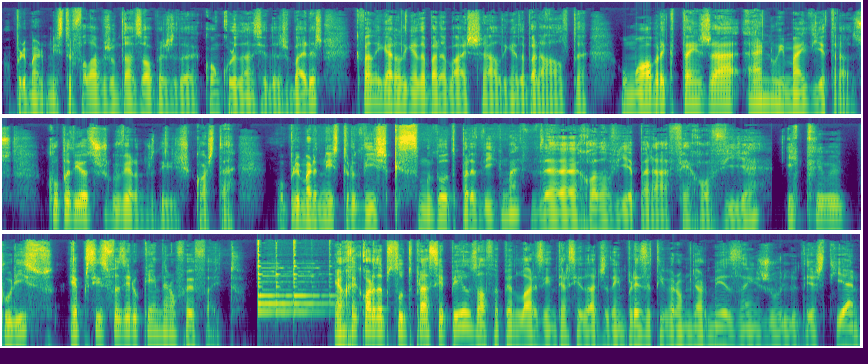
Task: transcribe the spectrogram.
O Primeiro-Ministro falava junto às obras da Concordância das Beiras, que vai ligar a linha da Beira Baixa à linha da Beira Alta, uma obra que tem já ano e meio de atraso. Culpa de outros governos, diz Costa. O Primeiro-Ministro diz que se mudou de paradigma da rodovia para a ferrovia e que, por isso, é preciso fazer o que ainda não foi feito. É um recorde absoluto para a CP. Os alfa-pendulares e intercidades da empresa tiveram o melhor mês em julho deste ano.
